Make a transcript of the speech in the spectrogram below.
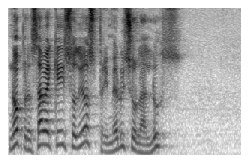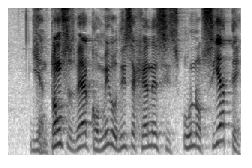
No, pero ¿sabe qué hizo Dios? Primero hizo la luz. Y entonces, vea conmigo, dice Génesis 1.7,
